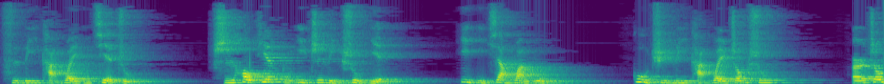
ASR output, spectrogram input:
此理坎为一切主，时后天不义之理数也，亦以象万物，故取离坎为中枢。而周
